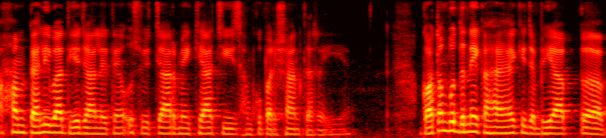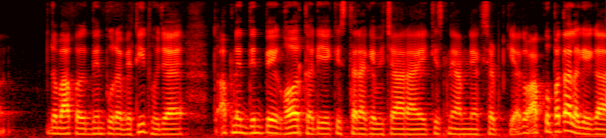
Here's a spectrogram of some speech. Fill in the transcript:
हम पहली बात ये जान लेते हैं, उस विचार में क्या चीज़ हमको परेशान कर रही है। गौतम बुद्ध ने कहा है कि जब भी आप, जब आपका दिन पूरा व्यतीत हो जाए तो अपने दिन पे गौर करिए किस तरह के विचार आए, किसने आपने एक्सेप्ट किया। तो आपको पता लगेगा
